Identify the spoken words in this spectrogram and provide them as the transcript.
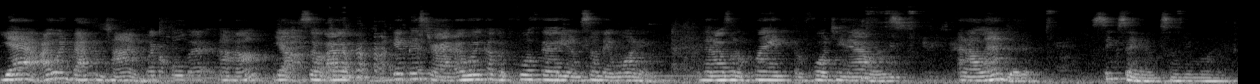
Yeah, I went back in time. Like a whole day. Uh huh. Yeah. So I get this right. I woke up at 4:30 on Sunday morning, and then I was on a plane for 14 hours, and I landed at 6 a.m. Sunday morning.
